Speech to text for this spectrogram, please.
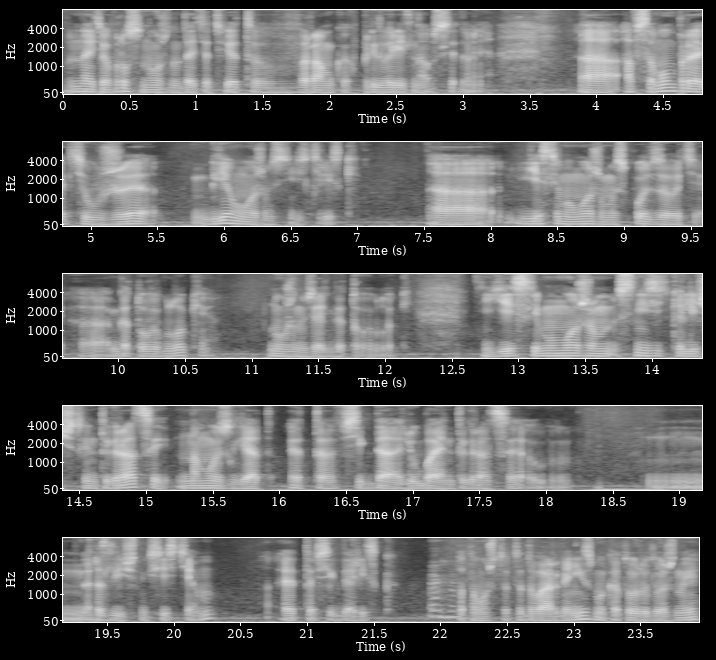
На эти вопросы нужно дать ответ в рамках предварительного исследования. А, а в самом проекте уже где мы можем снизить риски? А, если мы можем использовать а, готовые блоки, нужно взять готовые блоки. Если мы можем снизить количество интеграций, на мой взгляд, это всегда любая интеграция различных систем, это всегда риск. Угу. Потому что это два организма, которые должны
